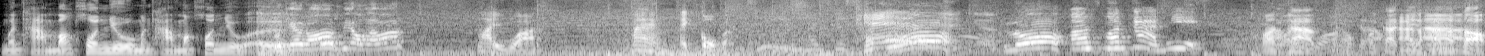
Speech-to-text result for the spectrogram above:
เหมือนถามบางคนอยู่มันถามบางคนอยู่เออ โอเคน้องพี่ออกแล้ววะไรวะ แม่งไอ้กบอะแค่โลฟอสฟอสการ์ดพี่ฟอสการ์ดฟอสการ์ดอะแล้วให้มาตอบ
